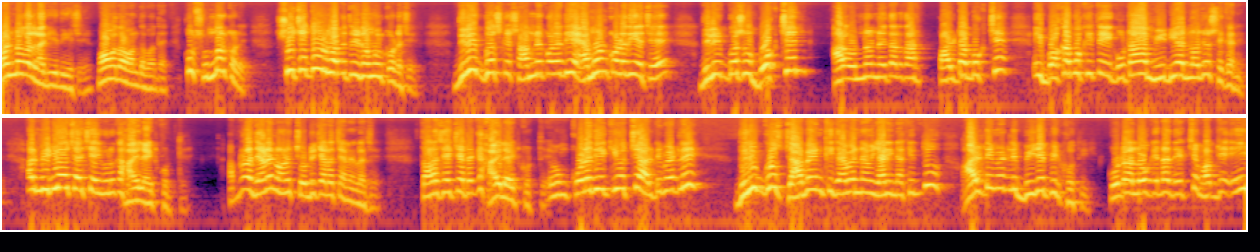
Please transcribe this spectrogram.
গন্ডগোল লাগিয়ে দিয়েছে মমতা বন্দ্যোপাধ্যায়। খুব সুন্দর করে, সুচতুরভাবে তৃণমূল করেছে। দিলীপ ঘোষকে সামনে করে দিয়ে, এমন করে দিয়েছে, দিলীপ ঘোষও বকছেন, আর অন্যান্য নেতারা তার পাল্টা বকছে, এই বকাবকিতে এই গোটা মিডিয়ার নজর সেখানে। আর মিডিয়াও চাইছে এগুলোকে হাইলাইট করতে। আপনারা জানেন, অনেক ছোটি চারা চ্যানেল আছে, তারা চাইছে এটাকে হাইলাইট করতে। এবং করে দিয়ে কি হচ্ছে আলটিমেটলি দিলীপ ঘোষ যাবেন কি যাবেন না আমি জানি না, কিন্তু আলটিমেটলি বিজেপির ক্ষতি। গোটা লোক এটা দেখছে, ভাবছে, এই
